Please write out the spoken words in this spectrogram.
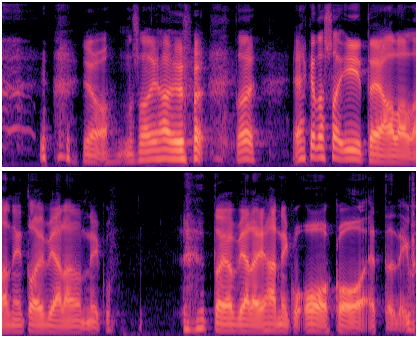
Joo, no se on ihan hyvä. Toi, ehkä tuossa IT-alalla niin toi vielä on niinku toi on vielä ihan niinku ok, että niinku,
